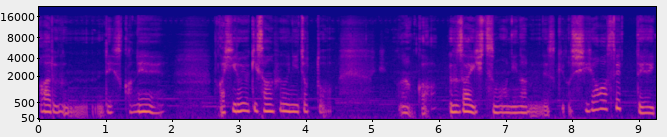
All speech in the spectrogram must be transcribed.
あるんですかね。なんか、ひろゆきさん風にちょっと、なんか、うざい質問になるんですけど、幸せって一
